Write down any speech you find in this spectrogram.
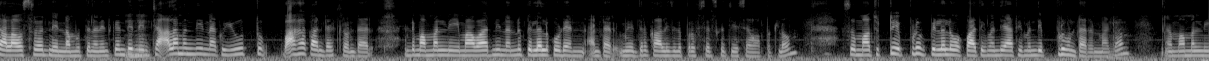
చాలా అవసరం అని నేను నమ్ముతున్నాను. ఎందుకంటే నేను చాలామంది నాకు యూత్ బాగా కాంటాక్ట్లో ఉంటారు. అంటే మమ్మల్ని మా వారిని నన్ను పిల్లలు కూడా అంటారు. మేము ఇద్దరు కాలేజీలో ప్రొఫెసర్స్గా చేసాము అప్పట్లో. సో మా చుట్టూ ఎప్పుడు పిల్లలు ఒక పాతిక మంది యాభై మంది ఎప్పుడు ఉంటారనమాట మమ్మల్ని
